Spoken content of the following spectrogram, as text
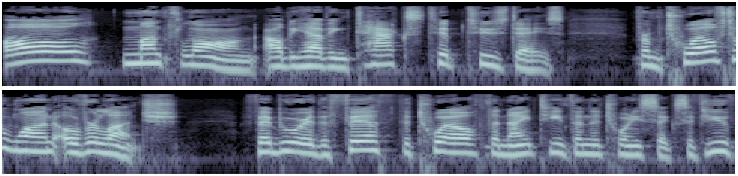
all month long, I'll be having Tax Tip Tuesdays from 12 to 1 over lunch. February the 5th, the 12th, the 19th, and the 26th. If you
